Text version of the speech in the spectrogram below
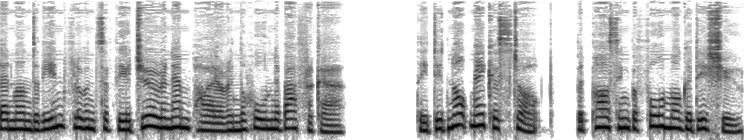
then under the influence of the Ajuran Empire in the Horn of Africa. They did not make a stop, but passing before Mogadishu,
